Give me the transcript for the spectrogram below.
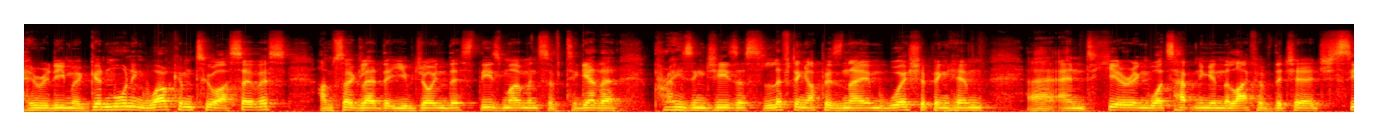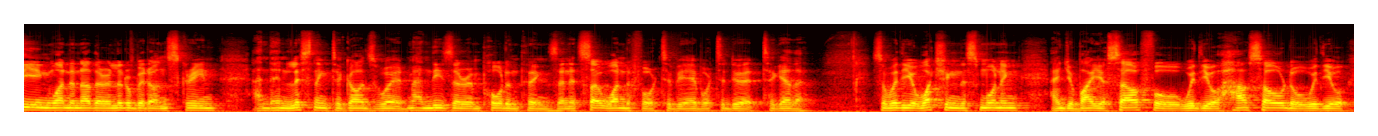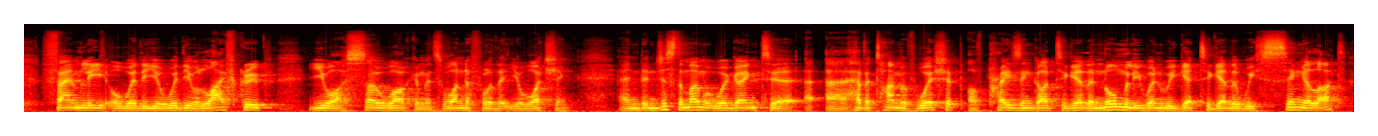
Hey Redeemer, good morning. Welcome to our service. I'm so glad that you've joined this. These moments of together praising Jesus, lifting up his name, worshiping him, uh, and hearing what's happening in the life of the church, seeing one another a little bit on screen, and then listening to God's word. Man, these are important things, and it's so wonderful to be able to do it together. So, whether you're watching this morning and you're by yourself, or with your household, or with your family, or whether you're with your life group, you are so welcome. It's wonderful that you're watching. And in just a moment, we're going to uh, uh, have a time of worship, of praising God together. Normally, when we get together, we sing a lot.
